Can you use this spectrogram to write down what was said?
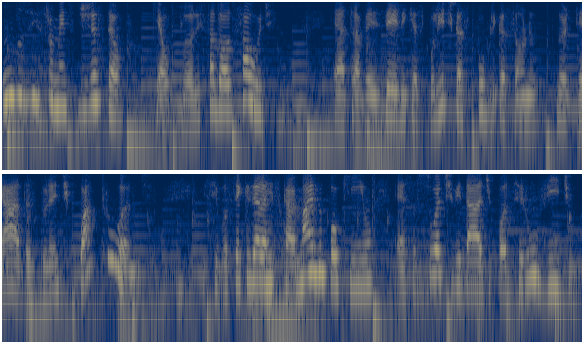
um dos instrumentos de gestão, que é o Plano Estadual de Saúde. É através dele que as políticas públicas são norteadas durante quatro anos. E se você quiser arriscar mais um pouquinho, essa sua atividade pode ser um vídeo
